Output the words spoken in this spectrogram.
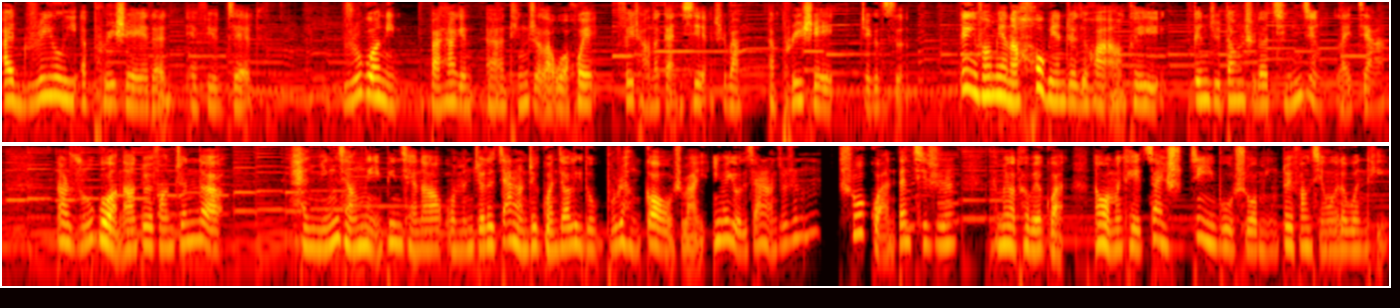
I'd really appreciate it if you did. 如果你把它给呃停止了，我会非常的感谢，是吧？Appreciate 这个词。另一方面呢，后边这句话啊，可以根据当时的情景来加。那如果呢，对方真的很影响你，并且呢，我们觉得家长这个管教力度不是很够，是吧？因为有的家长就是嗯说管，但其实他没有特别管。那我们可以再进一步说明对方行为的问题，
